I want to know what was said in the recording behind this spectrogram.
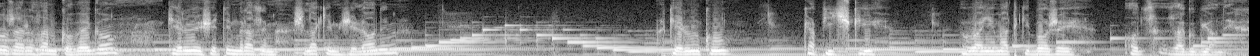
Z rozdroża zamkowego kieruje się tym razem szlakiem zielonym w kierunku kapliczki wołanie Matki Bożej od zagubionych.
